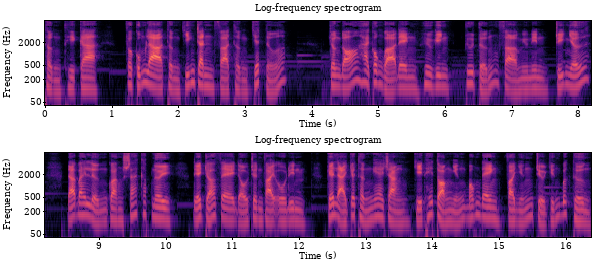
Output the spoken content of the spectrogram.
thần thi ca và cũng là thần chiến tranh và thần chết nữa. Lần đó hai con quạ đen Hugin, tư tưởng và Mjolnir trí nhớ đã bay lượn quan sát khắp nơi để trở về đội trên vai Odin, kể lại cho thần nghe rằng chỉ thấy toàn những bóng đen và những triệu chứng bất thường.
